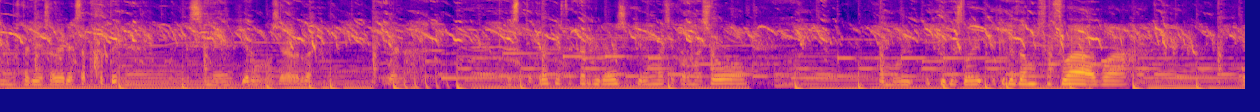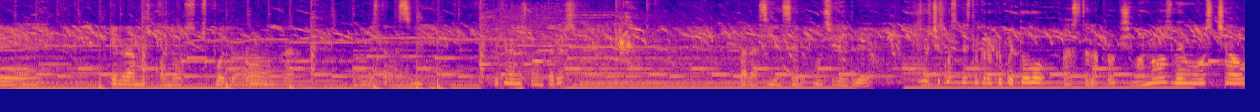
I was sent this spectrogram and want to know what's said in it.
Me gustaría saber esa parte. Si me dijeron, o sea, la verdad. Bueno, esto creo que está acá el video si quieren más información. Como que les, doy, que les damos a su agua. Eh, que le damos cuando sus pollos roncan. Están así. Déjenme en los comentarios para así hacer un siguiente video. Bueno chicos, esto creo que fue todo. Hasta la próxima. Nos vemos. Chao.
